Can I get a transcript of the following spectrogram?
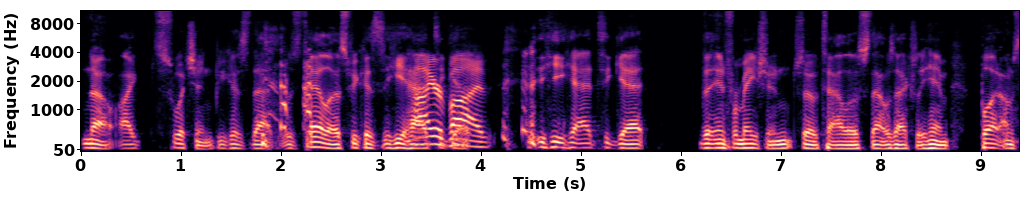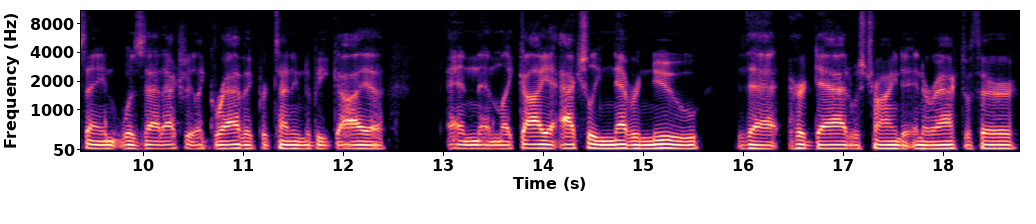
no? I switching because that was Talos because he had Higher to get, vibe. he had to get the information. So Talos, that was actually him. But I'm saying, was that actually like Gravik pretending to be Gaia, and then like Gaia actually never knew that her dad was trying to interact with her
